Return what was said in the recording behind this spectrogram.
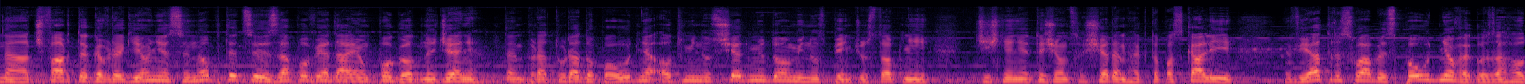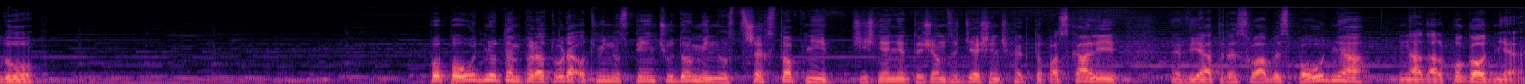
Na czwartek w regionie synoptycy zapowiadają pogodny dzień. Temperatura do południa od minus 7 do minus 5 stopni. Ciśnienie 1007 hektopaskali. Wiatr słaby z południowego zachodu. Po południu temperatura od minus 5 do minus 3 stopni. Ciśnienie 1010 hektopaskali. Wiatr słaby z południa. Nadal pogodnie.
